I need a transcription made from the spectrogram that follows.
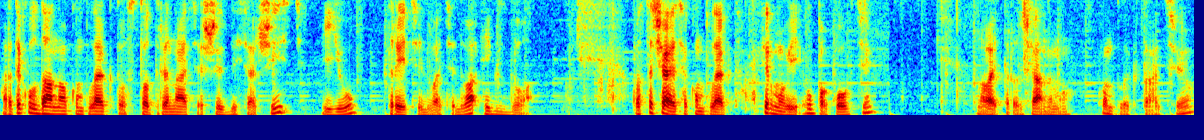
Артикул даного комплекту 11366 U3022X2. Постачається комплект у фірмовій упаковці. Давайте розглянемо комплектацію.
